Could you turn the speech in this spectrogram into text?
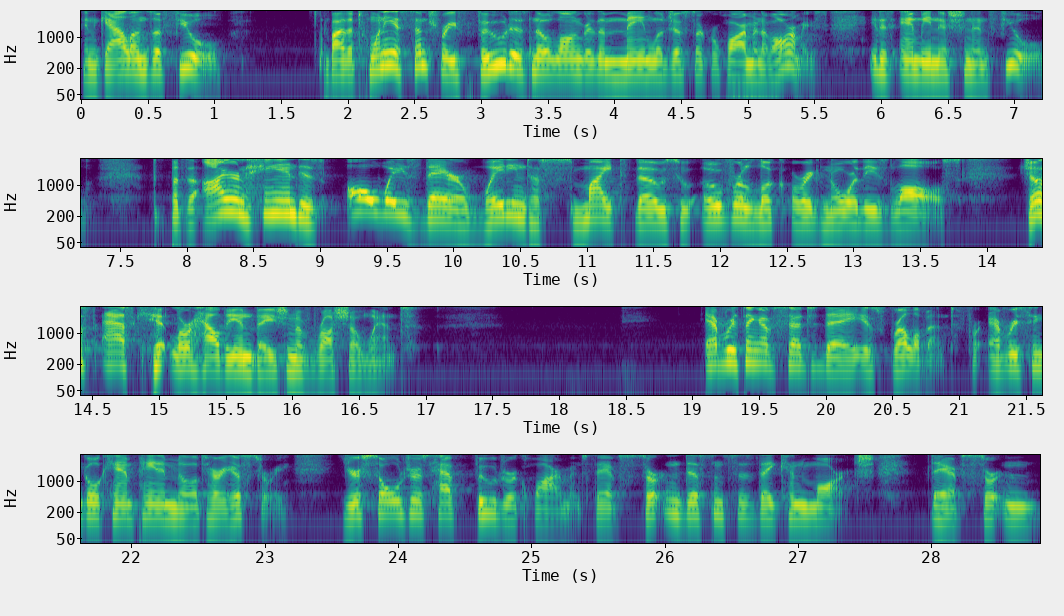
and gallons of fuel. By the 20th century, food is no longer the main logistic requirement of armies. It is ammunition and fuel. But the iron hand is always there, waiting to smite those who overlook or ignore these laws. Just ask Hitler how the invasion of Russia went. Everything I've said today is relevant for every single campaign in military history. Your soldiers have food requirements. They have certain distances they can march. They have certain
